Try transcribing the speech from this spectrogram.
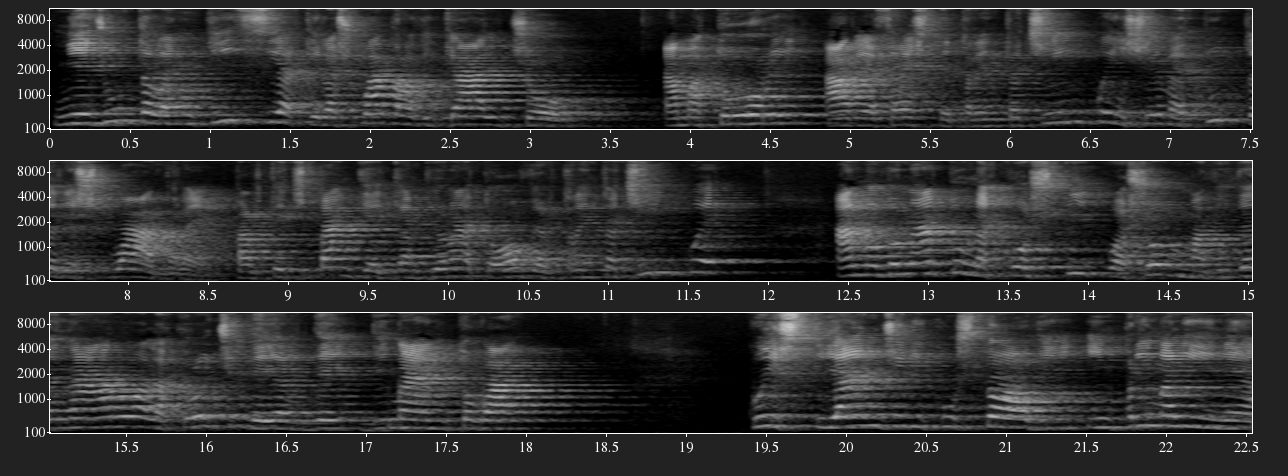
Mi è giunta la notizia che la squadra di calcio amatori Area Feste 35 insieme a tutte le squadre partecipanti al campionato Over 35 hanno donato una cospicua somma di denaro alla Croce Verde di Mantova. Questi angeli custodi in prima linea,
